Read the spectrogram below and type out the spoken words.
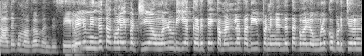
சாதகமாக வந்து சேரும். மேலும் இந்த தகவலை பற்றிய உங்களுடைய கருத்தை கமெண்ட்ல பதிவு பண்ணுங்க. இந்த தகவல் உங்களுக்கு பிடிச்சிருந்தா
